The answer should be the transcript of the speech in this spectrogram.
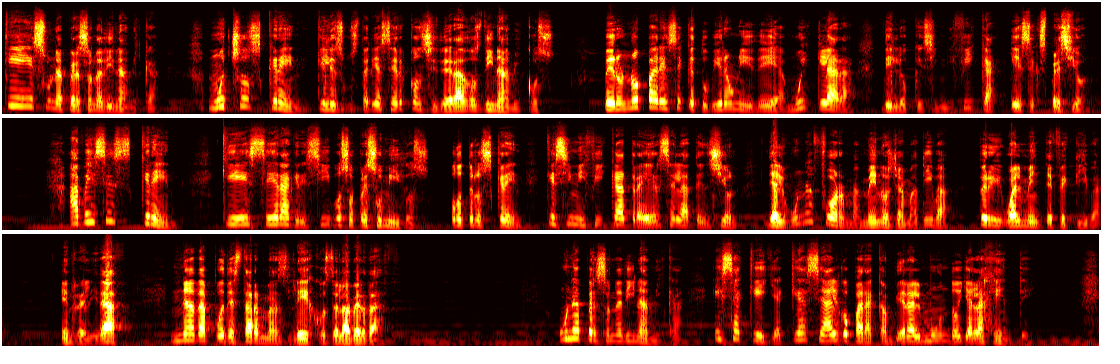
¿Qué es una persona dinámica? Muchos creen que les gustaría ser considerados dinámicos, pero no parece que tuviera una idea muy clara de lo que significa esa expresión. A veces creen que es ser agresivos o presumidos, otros creen que significa atraerse la atención de alguna forma menos llamativa, pero igualmente efectiva. En realidad, nada puede estar más lejos de la verdad. Una persona dinámica es aquella que hace algo para cambiar al mundo y a la gente.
